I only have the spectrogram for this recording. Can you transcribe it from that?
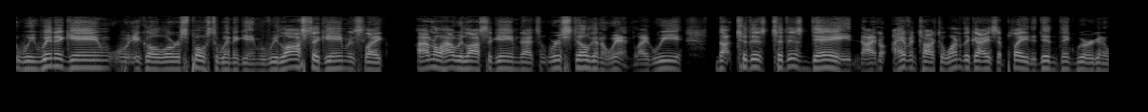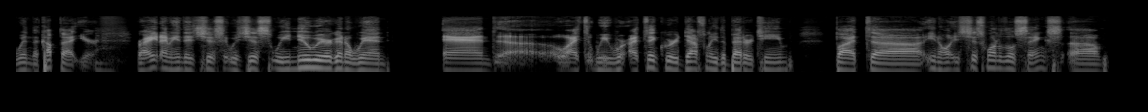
we win a game, we go, well, we're supposed to win a game. If we lost a game, it's like, I don't know how we lost the game. That's we're still going to win. Like we not to this to this day. I don't. I haven't talked to one of the guys that played that didn't think we were going to win the cup that year, right? I mean, it's just it was just we knew we were going to win, and uh, I th- we were. I think we were definitely the better team, but uh, you know, it's just one of those things. Um,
